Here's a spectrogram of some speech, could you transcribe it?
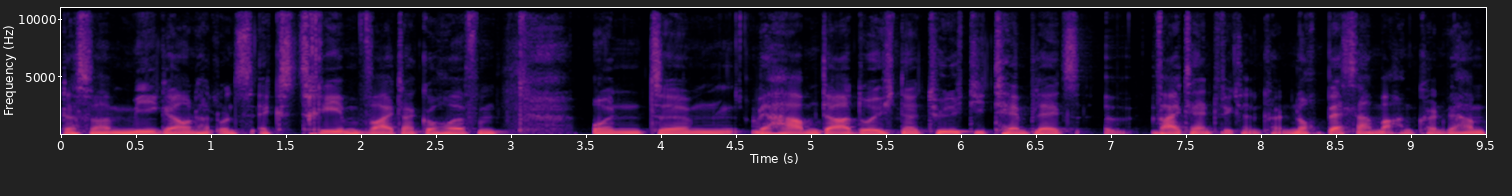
Das war mega und hat uns extrem weitergeholfen. Und ähm, wir haben dadurch natürlich die Templates äh, weiterentwickeln können, noch besser machen können. Wir haben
